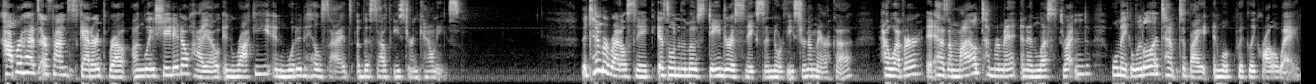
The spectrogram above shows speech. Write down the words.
Copperheads are found scattered throughout unglaciated Ohio in rocky and wooded hillsides of the southeastern counties. The timber rattlesnake is one of the most dangerous snakes in northeastern America. However, it has a mild temperament and, unless threatened, will make little attempt to bite and will quickly crawl away.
